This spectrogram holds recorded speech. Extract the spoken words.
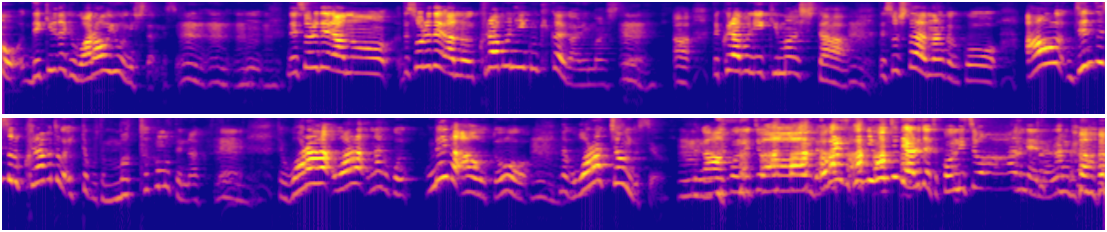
もできるだけ笑うようにしたんですよ。うんうんうんでそれであのでそれであのクラブに行く機会がありまして、うん。あでクラブに行きました、でそしたらなんかこうあ全然そのクラブとか行ったこと全く思ってなくて、で笑笑なんかこう目が合うと、なんか笑っちゃうんですよ。なんかあこんにちはーみたいな。わかります？日本人でやるじゃないですか。こんにちはーみたいな。なんかなんか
